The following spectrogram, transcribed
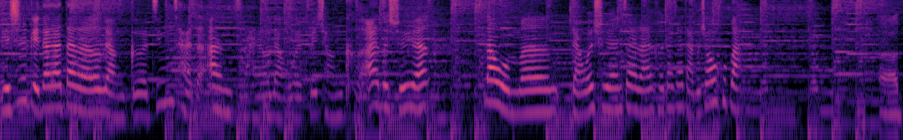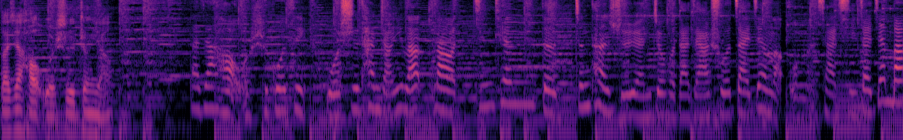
也是给大家带来了两个精彩的案子，还有两位非常可爱的学员。那我们两位学员再来和大家打个招呼吧。呃，大家好，我是郑阳。大家好，我是郭靖，我是探长一兰。那今天的侦探学员就和大家说再见了，我们下期再见吧。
